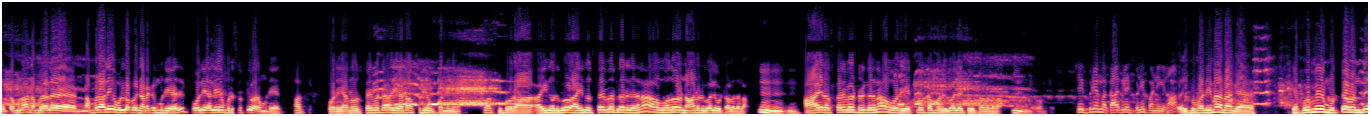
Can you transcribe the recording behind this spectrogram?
விட்டோம்னா நம்மளால நம்மளாலேயும் உள்ள போய் நடக்க முடியாது. கோழியாலேயும் இப்படி சுத்தி வர முடியாது. Okay. ஒரு இரநூறு ஸ்கொயர் ஃபீட்டா இடம் ஃப்ரீ பண்ணிக்கணும். இப்போ ஒரு ஐநூறு கோ ஐநூறு ஸ்கொயர் ஃபீட்ல இருக்குதுன்னா அவங்க வந்து ஒரு நானூறு கோழி விட்டு வளர்த்தலாம் ஆயிரம் ஸ்கொயர் ஃபீட் இருக்குதுன்னா ஒரு எட்நூத்தம்பது கோழி எட்டு விட்டு வளர்த்தலாம் ஸோ இப்படி நம்ம கால்குலேட் பண்ணி பண்ணிக்கலாம். இப்போ பாத்தீங்கன்னா நாங்க எப்பவுமே முட்டை வந்து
